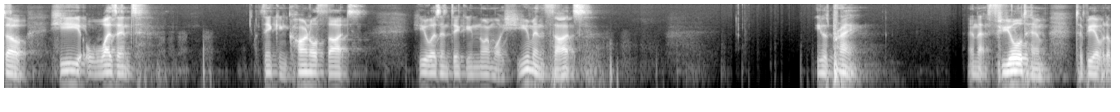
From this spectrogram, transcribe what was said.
So he wasn't thinking carnal thoughts. He wasn't thinking normal human thoughts. He was praying. And that fueled him to be able to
